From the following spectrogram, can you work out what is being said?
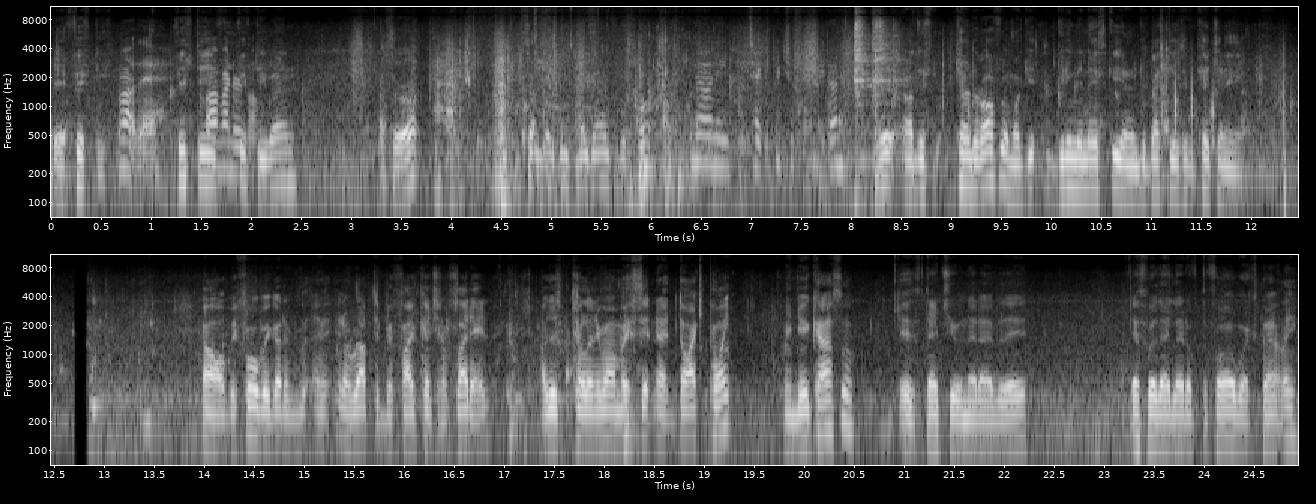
Yeah, 50. right there. 50, 500 long. 51. That's all right. Something we can take over to the top. No, I need to take a picture for me, Dad. Yeah, I'll just turn it off and we'll get, get him in the ski and get back to you if we catch anything. Oh, before we got interrupted with Faith catching a flathead, I'll just tell everyone we're sitting at Dyke Point in Newcastle. There's a statue and that over there. That's where they let off the fireworks apparently.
